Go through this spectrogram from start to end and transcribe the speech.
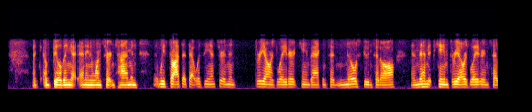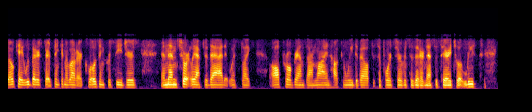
a, a building at, at any one certain time, and we thought that that was the answer. And then three hours later, it came back and said no students at all. And then it came three hours later and said, okay, we better start thinking about our closing procedures. And then shortly after that, it was like all programs online, how can we develop the support services that are necessary to at least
